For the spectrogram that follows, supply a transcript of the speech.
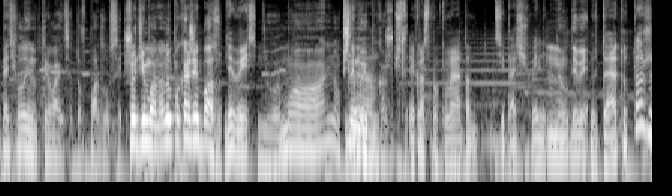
5 хвилин відкривається, то впадло си. Що, Дімона, ну покажи базу. Дивись. Нормально. Пішли мою покажу. Пішли. Якраз поки мене там ці перші хвилі. Ну, диви. Ну те тут теж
